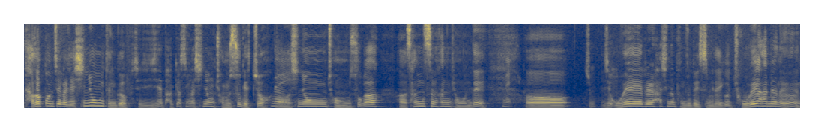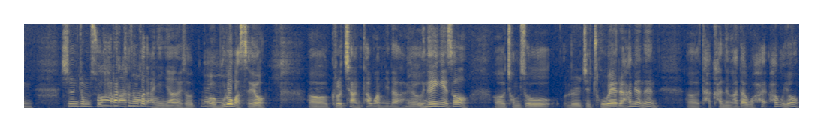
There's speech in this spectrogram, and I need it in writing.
다섯 번째가 이제 신용 등급 이제- 바뀌었으니까 신용 점수겠죠. 네. 어, 신용 점수가 어, 상승한 경우인데 네. 어, 좀 이제 오해를 하시는 분들도 있습니다. 이거 조회하면은 신용 점수 어, 하락하는 것 맞아요. 아니냐 그래서 네. 어, 물어봤어요. 어, 그렇지 않다고 합니다. 네. 은행에서 어, 점수를 이제 조회를 하면은 어, 다 가능하다고 하, 하고요.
